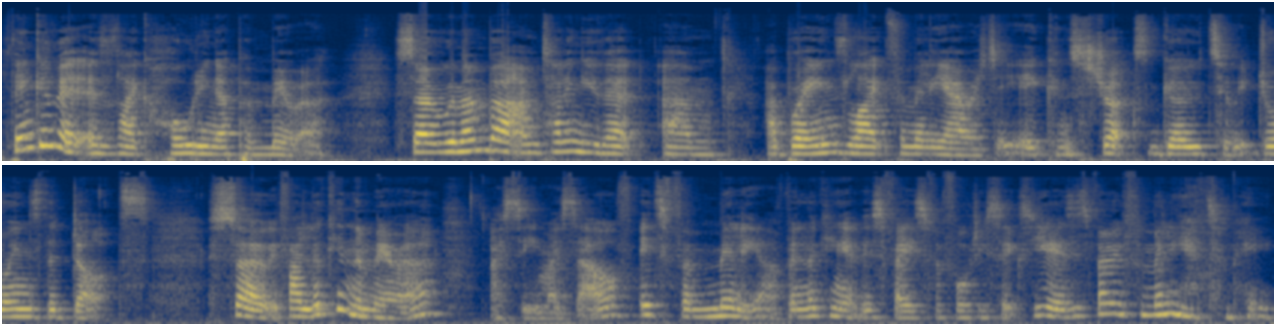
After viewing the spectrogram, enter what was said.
think of it as like holding up a mirror. So remember, I'm telling you that um, our brains like familiarity. It constructs go to, it joins the dots. So if I look in the mirror, I see myself. It's familiar. I've been looking at this face for 46 years. It's very familiar to me.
